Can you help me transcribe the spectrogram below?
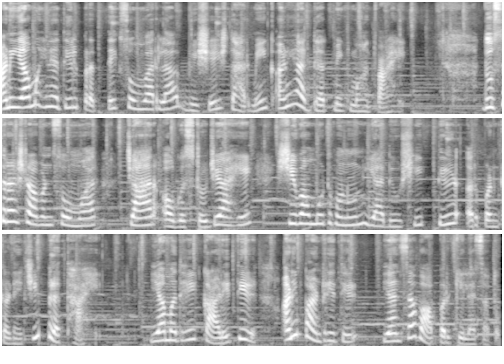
आणि या महिन्यातील प्रत्येक सोमवारला विशेष धार्मिक आणि आध्यात्मिक महत्त्व आहे. दुसरा श्रावण सोमवार चार ऑगस्ट रोजी आहे शिवामूठ म्हणून या दिवशी तीळ अर्पण करण्याची प्रथा आहे. यामध्ये काळे तीळ आणि पांढरे तीळ यांचा वापर केला जातो.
